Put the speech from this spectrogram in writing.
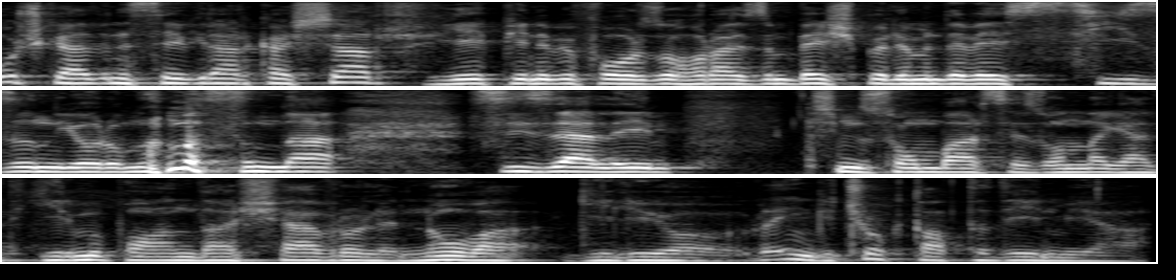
Hoş geldiniz sevgili arkadaşlar. Yepyeni bir Forza Horizon 5 bölümünde ve season yorumlamasında sizlerleyim. Şimdi sonbahar sezonuna geldik. 20 puanda Chevrolet Nova geliyor. Rengi çok tatlı değil mi ya?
